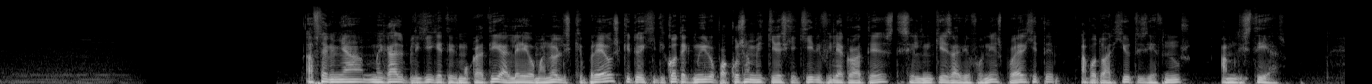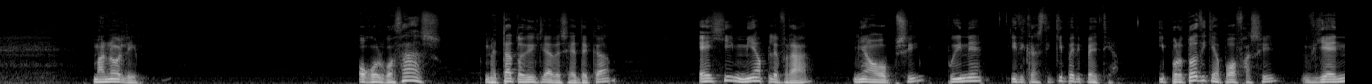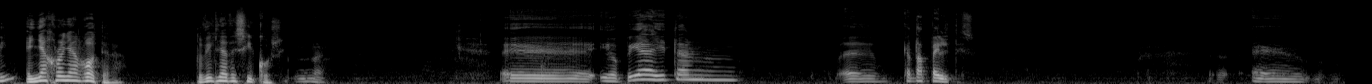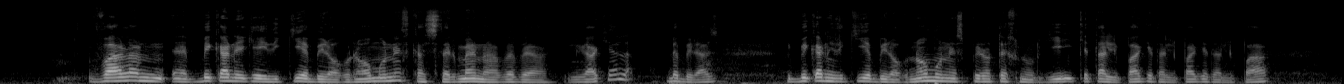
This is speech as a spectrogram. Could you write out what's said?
Αυτά είναι μια μεγάλη πληγή για τη δημοκρατία, λέει ο Μανώλης Κυπρέος και το ηχητικό τεκμήριο που ακούσαμε, κυρίες και κύριοι φίλοι ακροατές της ελληνικής ραδιοφωνίας, προέρχεται από το αρχείο της Διεθνούς Αμνηστίας. Μανώλη, ο Γολγοθάς μετά το 2011 έχει μία πλευρά, μία όψη που είναι η δικαστική περιπέτεια. Η πρωτόδικη απόφαση βγαίνει 9 χρόνια αργότερα, το 2020. Ναι. Ε, η οποία ήταν ε, καταπέλτης. Ε, βάλαν, ε, μπήκανε και ειδικοί εμπειρογνώμονες, καθυστερημένα βέβαια λιγάκι, αλλά δεν πειράζει. Μπήκαν ειδικοί εμπειρογνώμονες, πυροτεχνουργοί κτλ. κτλ, κτλ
